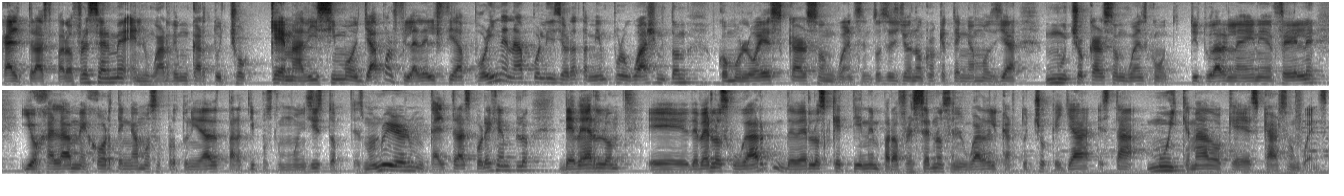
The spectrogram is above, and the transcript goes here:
Kyle Trask para ofrecerme en lugar de un cartucho quemadísimo ya por Filadelfia, por Indianapolis y ahora también por Washington, como lo es Carson Wentz. Entonces yo no creo que tengamos ya mucho Carson Wentz como titular en la NFL y ojalá mejor tengamos oportunidad para tipos como, insisto, Desmond Reader, Kyle Trask, por ejemplo, de verlo, eh, de verlos jugar, de verlos qué tienen para ofrecernos en lugar del cartucho que ya está muy quemado, que es Carson Wentz.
